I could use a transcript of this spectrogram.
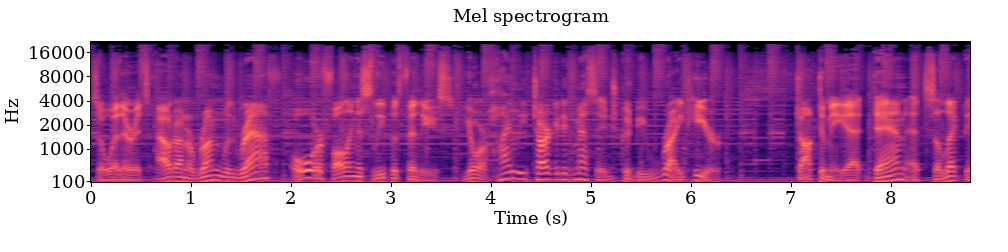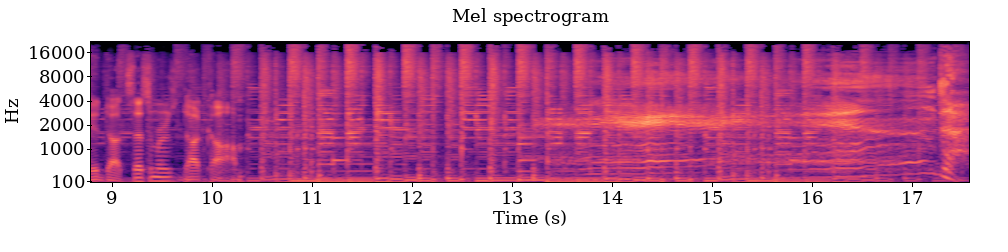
So, whether it's out on a run with Raph or falling asleep with Felice, your highly targeted message could be right here. Talk to me at dan at selected.sesamers.com. And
